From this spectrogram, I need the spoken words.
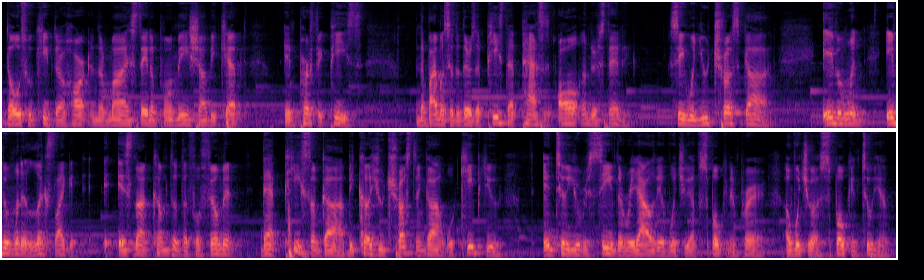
those who keep their heart and their mind stayed upon me shall be kept in perfect peace. And the Bible says that there's a peace that passes all understanding. See, when you trust God, even when even when it looks like it, it's not come to the fulfillment, that peace of God, because you trust in God, will keep you until you receive the reality of what you have spoken in prayer, of what you have spoken to Him.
